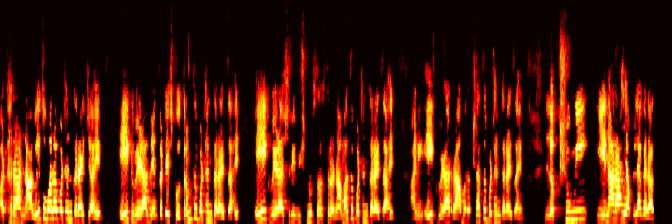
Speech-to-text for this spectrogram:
अठरा नावे तुम्हाला पठन करायची आहे. एक वेळा व्यंकटेश स्तोत्रमचं पठन करायचं आहे. एक वेळा श्री विष्णू सहस्त्र नामाचं पठन करायचं आहे. आणि एक वेळा रामरक्षाचं पठन करायचं आहे. लक्ष्मी येणार आहे आपल्या घरात.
